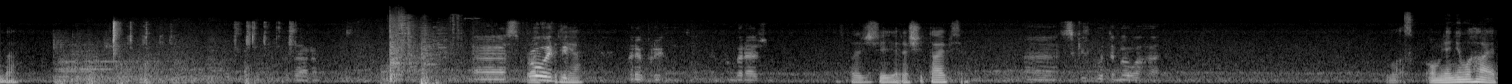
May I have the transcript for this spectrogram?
Занесем, да? Зараз. Е, спробуйте перепригнути. Обережно. Подожди, я рассчитаюсь. Е, скільки у тебе вага? Ласк. У меня не лагает.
